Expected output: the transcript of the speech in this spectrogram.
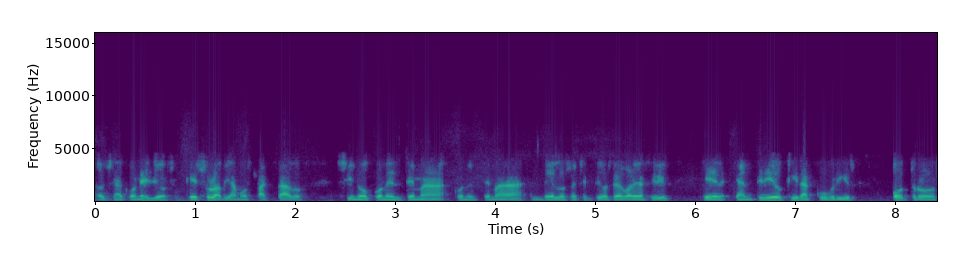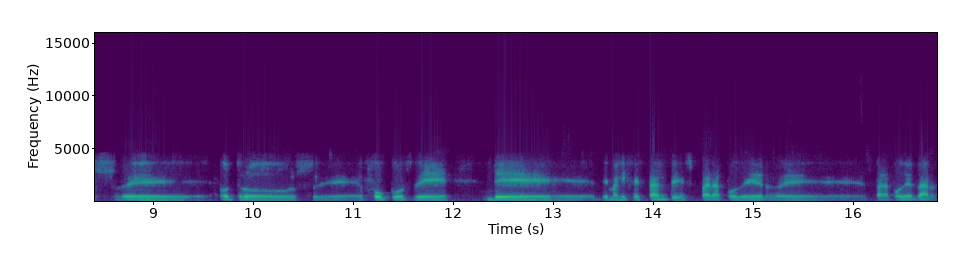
o sea, con ellos, que eso lo habíamos pactado, sino con el tema, con el tema de los efectivos de la Guardia Civil que, que han tenido que ir a cubrir otros, eh, otros eh, focos de, de, de manifestantes para poder, para poder dar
